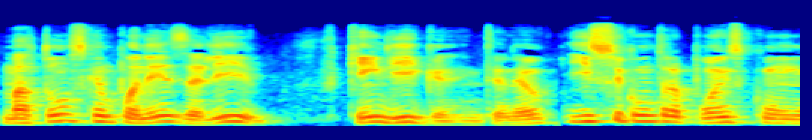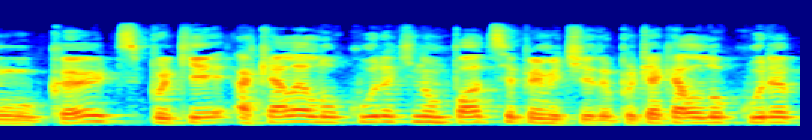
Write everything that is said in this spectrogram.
Matou uns camponeses ali, quem liga, entendeu? Isso se contrapõe com o Kurtz, porque aquela loucura que não pode ser permitida, porque aquela loucura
